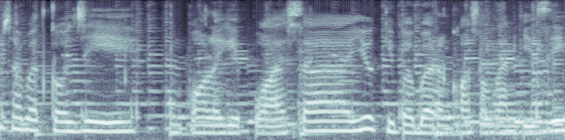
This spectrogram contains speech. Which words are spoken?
sahabat Kozi Mumpung lagi puasa, yuk kita bareng konsultan gizi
